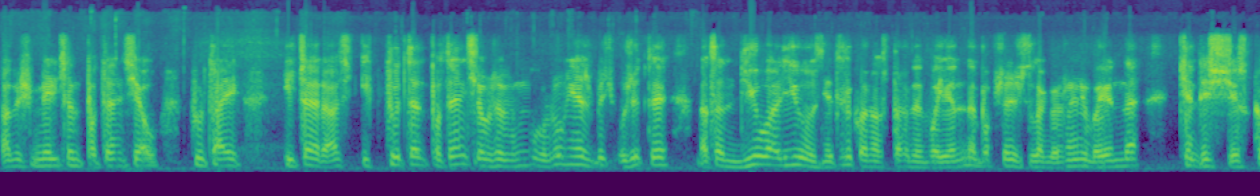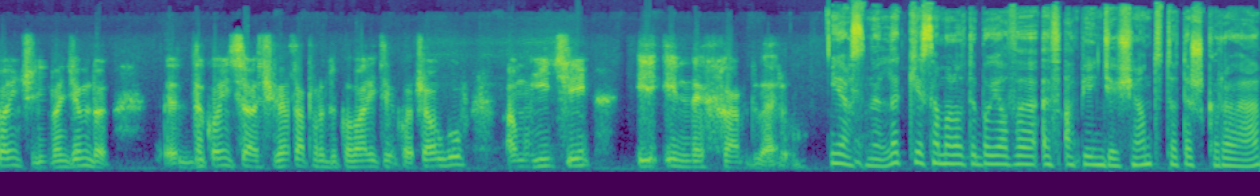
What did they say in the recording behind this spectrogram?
abyśmy mieli ten potencjał tutaj i teraz i tu ten potencjał, żeby mógł również być użyty na ten dual use, nie tylko na sprawy wojenne, bo przecież zagrożenie wojenne kiedyś się skończy. Nie będziemy do, do końca świata produkowali tylko czołgów, amunicji i innych hardware'u. Jasne. Lekkie samoloty bojowe FA-50 to też Korea.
